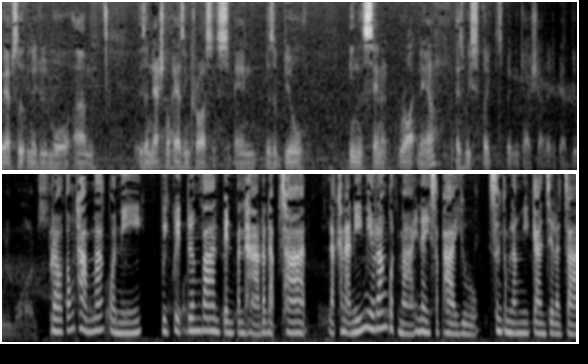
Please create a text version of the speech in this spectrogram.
We absolutely need to do more. Um, there's a national housing crisis, and there's a bill in the Senate right now, as we speak, that's been negotiated about building more homes. เราต้องทำมากกว่านี้ วิกฤตเรื่องบ้านเป็นปัญหาระดับชาติ และขณะนี้มีร่างกฎหมายในสภาอยู่ ซึ่งกำลังมีการเจรจา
